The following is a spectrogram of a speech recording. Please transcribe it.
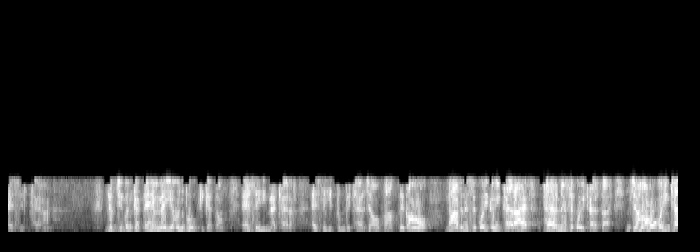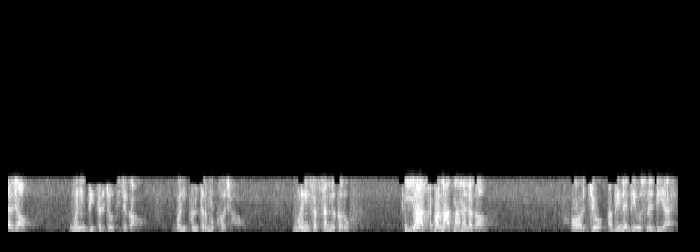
ऐसे ठहराना। जब जीवन कहते हैं, मैं ये अनुभव की कहता हूँ, ऐसे ही मैं ठहरा, ऐसे ही तुम भी ठहर जाओ, भागते कहा हो? भागने से कोई कहीं ठहरा है? ठहरने से कोई ठहरता है। जहाँ हो, वहीं ठहर जाओ। वहीं भीतर ज्योति जगाओ। वहीं अंतर्मुख हो जाओ। वहीं सत्संग करो। याद परमात्मा में लगाओ। और जो अभिनय भी उसने दिया है,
